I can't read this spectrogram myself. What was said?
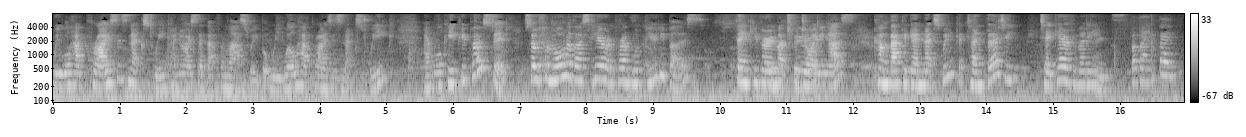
We will have prizes next week. I know I said that from last week, but we will have prizes next week and we'll keep you posted. So from all of us here at Brentwood Beauty Buzz, thank you very much for joining us. Come back again next week at 10:30. Take care everybody. Thanks. Bye-bye. Bye.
